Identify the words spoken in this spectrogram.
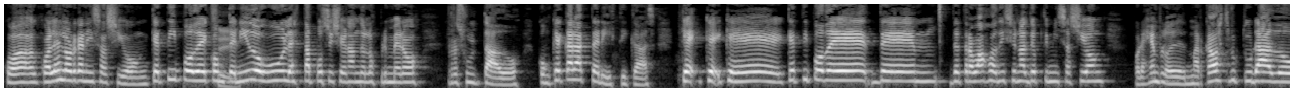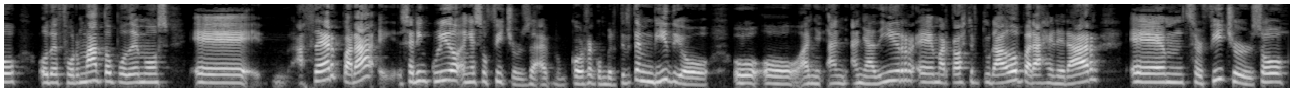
cuál, es la organización, qué tipo de contenido Google está posicionando en los primeros resultados, con qué características, qué, qué, qué, tipo de, de, trabajo adicional de optimización, por ejemplo, de marcado estructurado o de formato podemos eh, hacer para ser incluido en esos features, reconvertirte en vídeo o, añadir eh, marcado estructurado para generar eh, ser features o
